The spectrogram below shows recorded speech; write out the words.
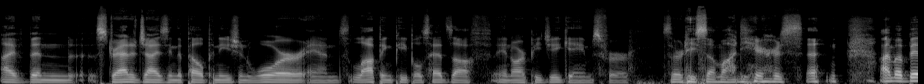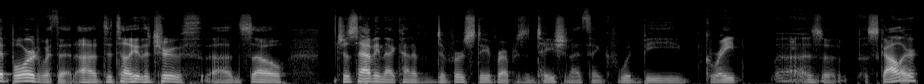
I've been strategizing the Peloponnesian War and lopping people's heads off in RPG games for 30 some odd years. And I'm a bit bored with it, uh, to tell you the truth. Uh, so just having that kind of diversity of representation, I think, would be great uh, as a, a, scholar,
